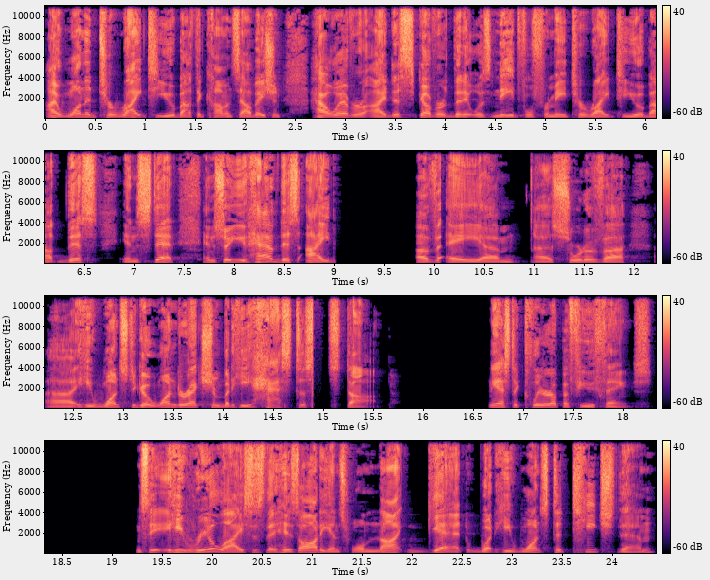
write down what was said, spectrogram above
I wanted to write to you about the common salvation. However, I discovered that it was needful for me to write to you about this instead. And so you have this idea of a um, sort of, uh, uh he wants to go one direction, but he has to stop. And he has to clear up a few things. And see, he realizes that his audience will not get what he wants to teach them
